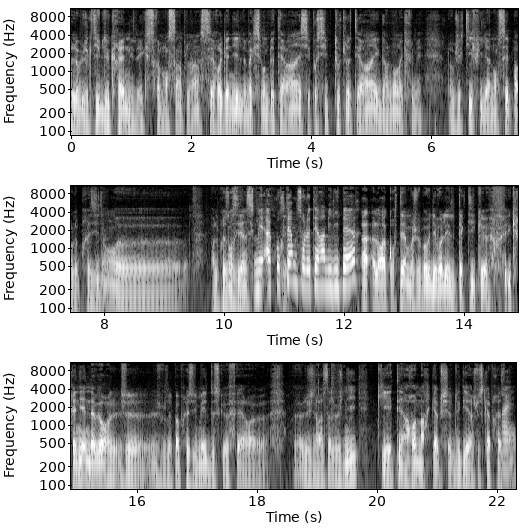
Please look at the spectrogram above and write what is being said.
L'objectif de l'Ukraine, il est extrêmement simple. hein. C'est regagner le maximum de terrain et, si possible, tout le terrain et également la Crimée. L'objectif, il est annoncé par le président, euh, par le président Zelensky. Mais à court terme, sur le terrain militaire? Ah, Alors à court terme, je ne vais pas vous dévoiler les tactiques euh, ukrainiennes. D'abord, je ne voudrais pas présumer de ce que va faire euh, le général Zalojny, qui a été un remarquable chef de guerre jusqu'à présent. Ouais.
